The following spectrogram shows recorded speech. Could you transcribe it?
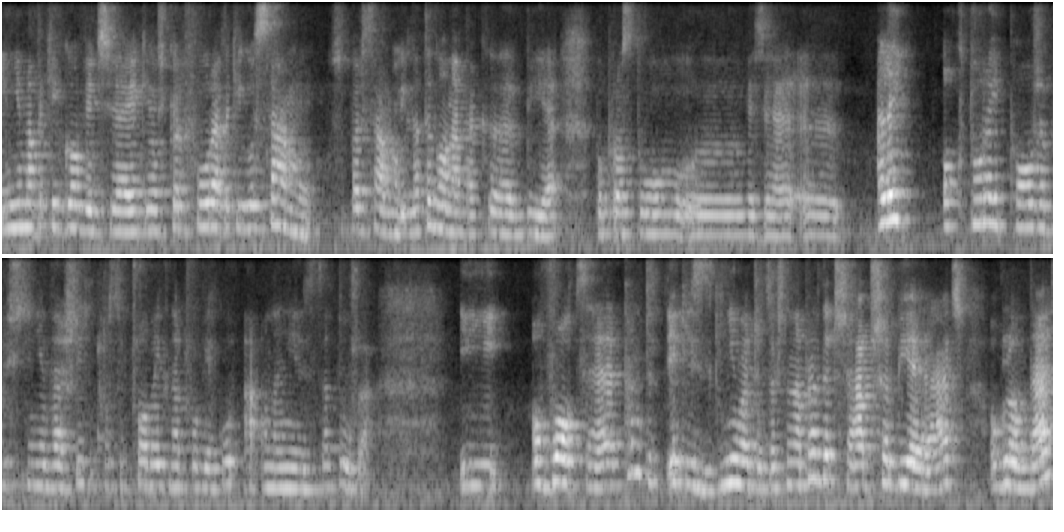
i nie ma takiego, wiecie, jakiegoś Carrefoura, takiego samu, super samu i dlatego ona tak yy, bije po prostu, yy, wiecie, ale o której porze byście nie weszli, to po prostu człowiek na człowieku, a ona nie jest za duża. I owoce, tam czy jakieś zgniłe czy coś, to naprawdę trzeba przebierać, oglądać.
